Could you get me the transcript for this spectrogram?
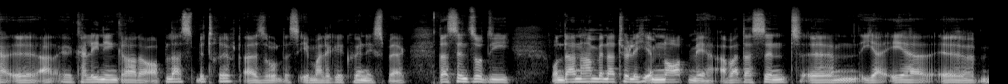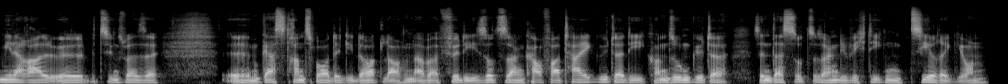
äh, Kaliningrader Oblast betrifft, also das ehemalige Königsberg. Das sind so die, und dann haben wir natürlich im Nordmeer, aber das sind ähm, ja eher äh, Mineralöl beziehungsweise äh, Gastransporte, die dort laufen. Aber für die sozusagen Kauffahrteigüter, die Konsumgüter, sind das sozusagen die wichtigen Zielregionen.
